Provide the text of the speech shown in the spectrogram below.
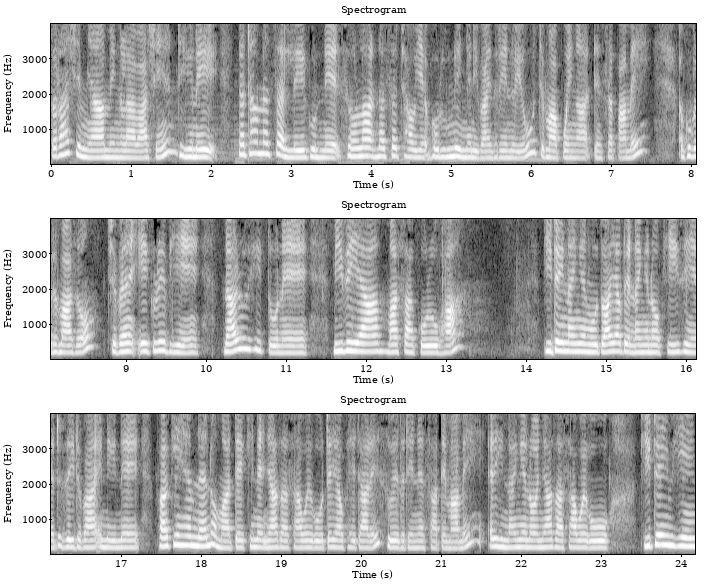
သရရှင်များမင်္ဂလာပါရှင်ဒီကနေ့2024ခုနှစ်ဇွန်လ26ရက်ဗုဒ္ဓနေ့ညနေပိုင်းသတင်းတွေကိုကျွန်မပွင့်ကတင်ဆက်ပါမယ်အခုပထမဆုံးဂျပန်အေဂရစ်ဘီရင်နာရူဟီတိုနဲ့မီဘီယာမာဆာကိုတို့ဟာပြည်ထိုင်နိုင်ငံကိုသွားရောက်တဲ့နိုင်ငံတော်ခရီးစဉ်ရဲ့တစိမ့်တစ်ပိုင်းအနေနဲ့ဘာကင်ဟမ်နန်းတော်မှာတက်ခင်းတဲ့ညစာစားပွဲကိုတက်ရောက်ခဲ့ကြတဲ့ဆိုတဲ့သတင်းနဲ့စတင်ပါမယ်။အဲ့ဒီနိုင်ငံတော်ညစာစားပွဲကို ဗြိတိန်ဘုရင်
